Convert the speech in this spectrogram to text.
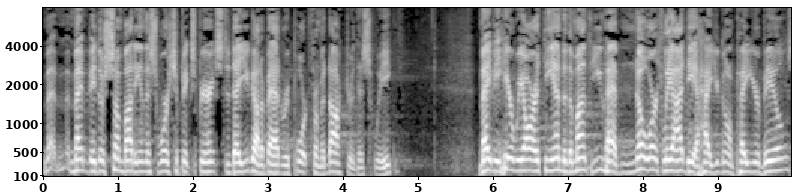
Maybe there's somebody in this worship experience today, you got a bad report from a doctor this week. Maybe here we are at the end of the month you have no earthly idea how you're going to pay your bills.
